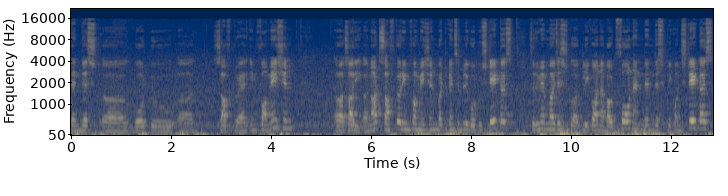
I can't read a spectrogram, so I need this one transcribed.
then just uh, go to uh, software information sorry not software information but you can simply go to status so remember just go, click on about phone and then just click on status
